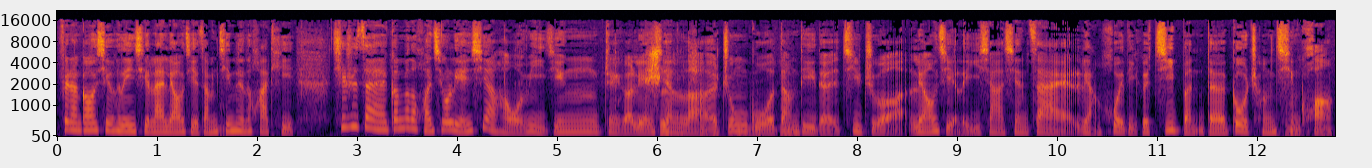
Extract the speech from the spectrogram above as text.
非常高兴和您一起来了解咱们今天的话题。其实，在刚刚的环球连线哈，我们已经这个连线了中国当地的记者，了解了一下现在两会的一个基本的构成情况。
